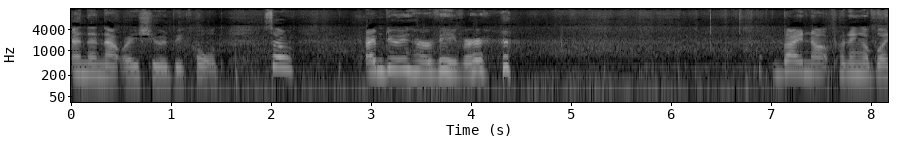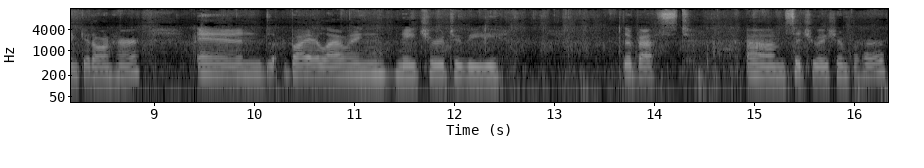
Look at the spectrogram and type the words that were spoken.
and then that way she would be cold. So I'm doing her a favor by not putting a blanket on her and by allowing nature to be the best um, situation for her.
